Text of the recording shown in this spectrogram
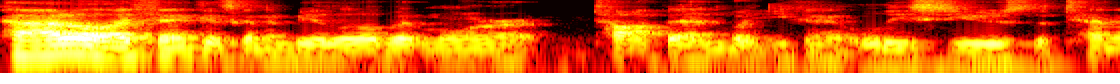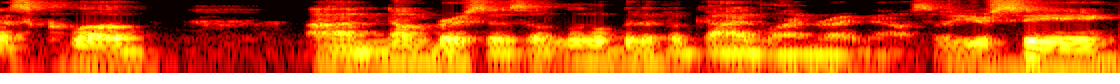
padel, I think, is going to be a little bit more top end, but you can at least use the tennis club uh, numbers as a little bit of a guideline right now. So you're seeing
